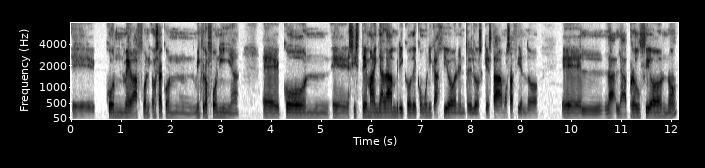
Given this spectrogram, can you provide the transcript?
eh, con megafonía, o sea, con microfonía, eh, con eh, sistema inalámbrico de comunicación entre los que estábamos haciendo la, producción, ¿no?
